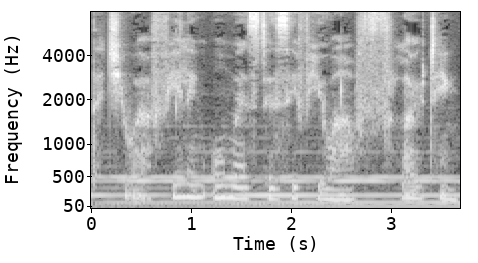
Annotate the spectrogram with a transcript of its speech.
that you are feeling almost as if you are floating.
